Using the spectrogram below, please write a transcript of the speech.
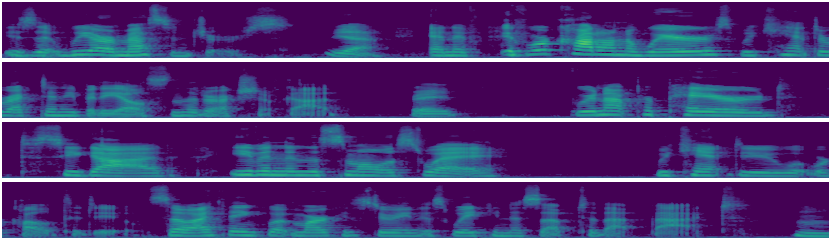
is that we are messengers. yeah And if if we're caught unawares, we can't direct anybody else in the direction of God. right If we're not prepared to see God, even in the smallest way, we can't do what we're called to do. So I think what Mark is doing is waking us up to that fact Hmm.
